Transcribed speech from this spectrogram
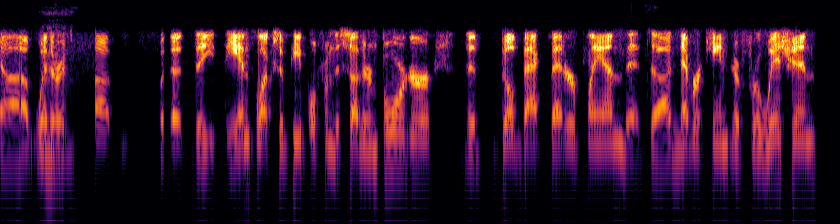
Uh, whether mm. it's uh, the, the, the influx of people from the southern border, the Build Back Better plan that uh, never came to fruition,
